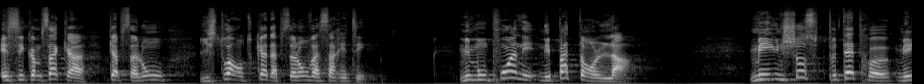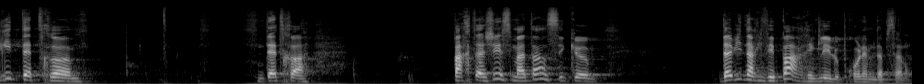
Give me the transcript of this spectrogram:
Et c'est comme ça qu'Absalom, l'histoire en tout cas d'Absalom va s'arrêter. Mais mon point n'est pas tant là. Mais une chose peut-être euh, mérite d'être euh, d'être partagé ce matin, c'est que David n'arrivait pas à régler le problème d'Absalom.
